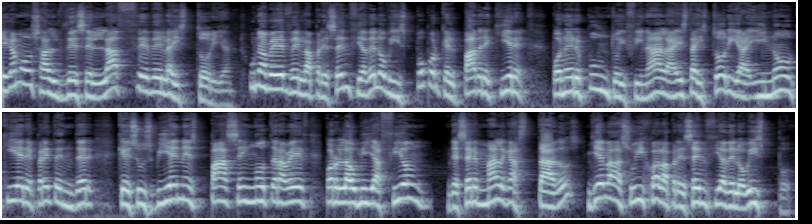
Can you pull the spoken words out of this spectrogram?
Llegamos al desenlace de la historia. Una vez en la presencia del obispo, porque el padre quiere poner punto y final a esta historia y no quiere pretender que sus bienes pasen otra vez por la humillación de ser mal gastados, lleva a su hijo a la presencia del obispo.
